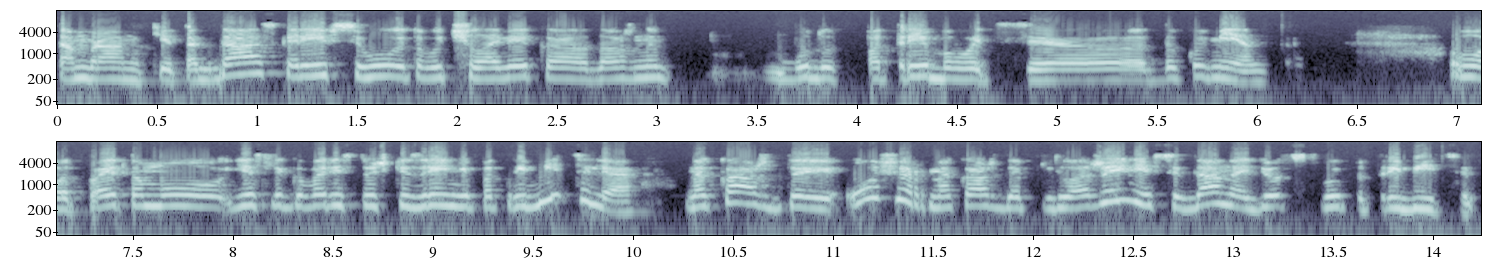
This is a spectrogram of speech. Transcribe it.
там рамки, тогда, скорее всего, у этого человека должны будут потребовать э, документы. Вот, поэтому, если говорить с точки зрения потребителя, на каждый офер, на каждое предложение всегда найдется свой потребитель.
